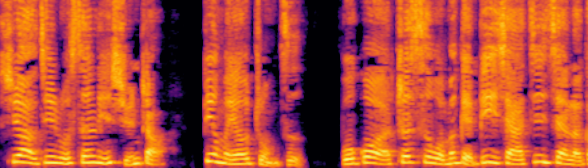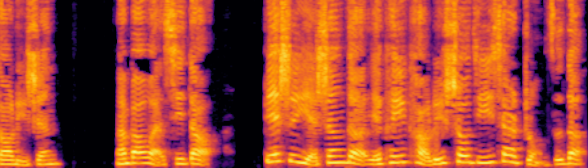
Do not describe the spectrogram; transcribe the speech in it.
需要进入森林寻找，并没有种子。不过这次我们给陛下进献了高丽参。”满宝惋惜道。便是野生的，也可以考虑收集一下种子的。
